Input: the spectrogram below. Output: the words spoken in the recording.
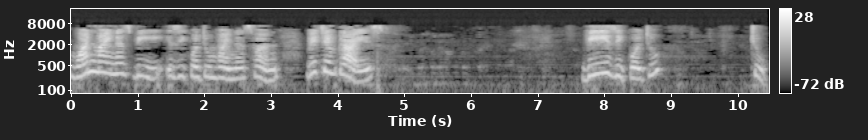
one minus b is equal to minus 1 which implies b is equal to 2.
